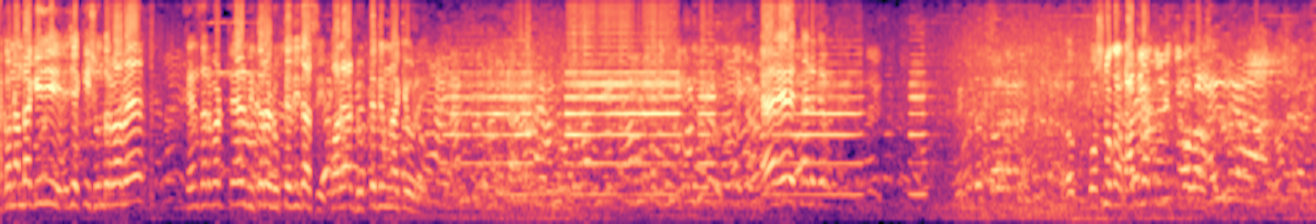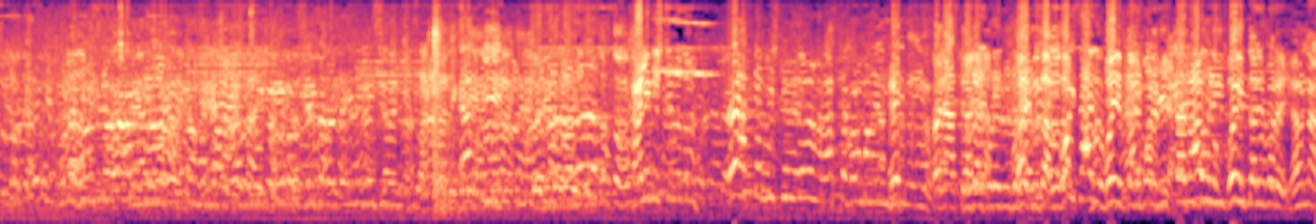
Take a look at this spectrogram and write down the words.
এখন আমরা কি এই যে কি সুন্দরভাবে সেন্সার বোর্ডের ভিতরে ঢুকতে দিতেছি। পরে আর ঢুকতে দিব না কেউ রে। Side এ যাও। প্রশ্ন? খালি মিষ্টি আমি- পরে, এখন না।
